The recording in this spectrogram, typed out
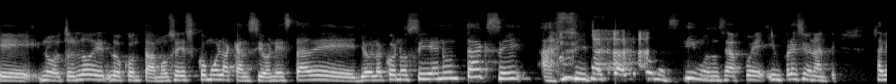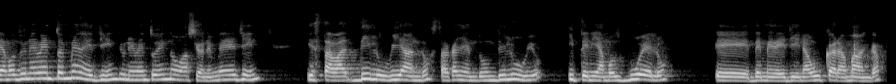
eh, nosotros lo, lo, contamos, es como la canción esta de yo la conocí en un taxi, así tal cual lo conocimos, o sea, fue impresionante. Salíamos de un evento en Medellín, de un evento de innovación en Medellín, y estaba diluviando, estaba cayendo un diluvio, y teníamos vuelo eh, de Medellín a Bucaramanga,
